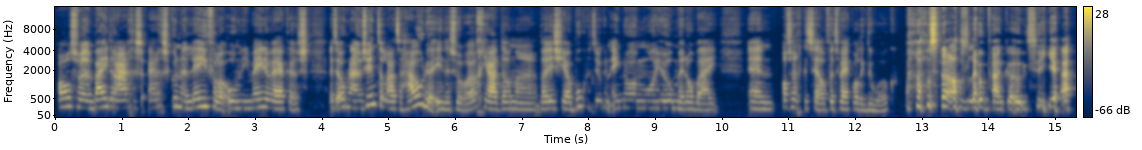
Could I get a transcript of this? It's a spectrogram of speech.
als we een bijdrage ergens kunnen leveren om die medewerkers het ook naar hun zin te laten houden in de zorg, ja, dan, uh, dan is jouw boek natuurlijk een enorm mooi hulpmiddel bij. En al zeg ik het zelf, het werk wat ik doe ook. Als, als loopbaancoach, ja.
